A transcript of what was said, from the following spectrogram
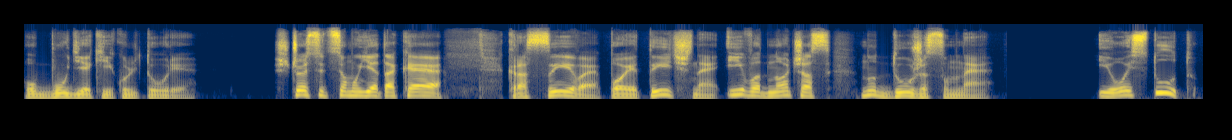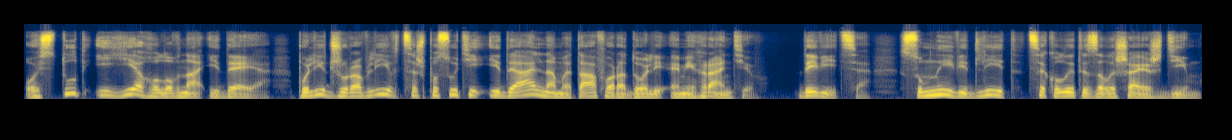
у будь-якій культурі. Щось у цьому є таке красиве, поетичне і водночас ну дуже сумне. І ось тут, ось тут і є головна ідея. Політ журавлів це ж по суті ідеальна метафора долі емігрантів. Дивіться, сумний відліт це коли ти залишаєш дім.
